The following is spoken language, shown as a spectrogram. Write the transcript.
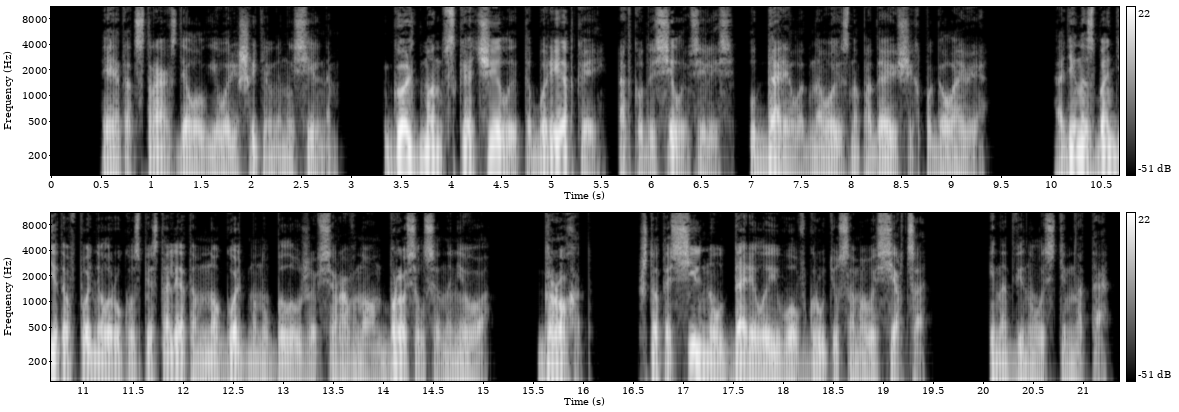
и этот страх сделал его решительным и сильным. Гольдман вскочил и табуреткой, откуда силы взялись, ударил одного из нападающих по голове. Один из бандитов поднял руку с пистолетом, но Гольдману было уже все равно, он бросился на него. Грохот. Что-то сильно ударило его в грудь у самого сердца. И надвинулась темнота.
